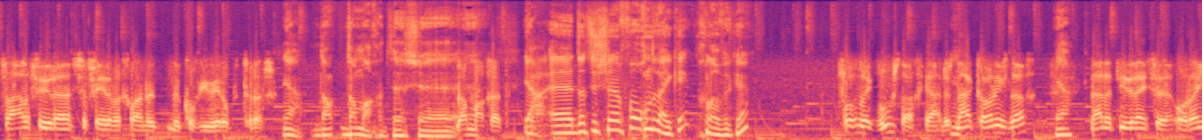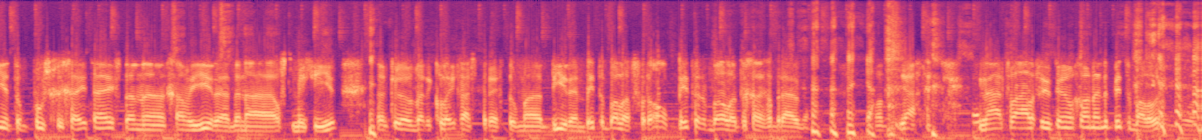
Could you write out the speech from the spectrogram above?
12 uur serveren we gewoon de, de koffie weer op het terras. Ja, dan, dan mag het dus. Dan mag het. ja, dat is volgende week, hè? geloof ik, hè? Volgende week woensdag, ja. Dus na Koningsdag, Ja. Nadat iedereen zijn oranje tompoes gegeten heeft, dan eh, gaan we hier eh, daarna, of tenminste hier, dan kunnen we bij de collega's terecht om eh, bier en bitterballen, vooral bitterballen te gaan gebruiken. Want ja, na 12 uur kunnen we gewoon aan de bitterballen hoor.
